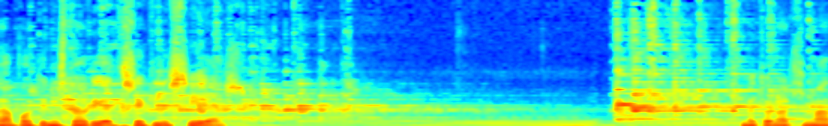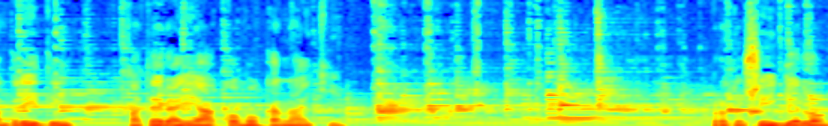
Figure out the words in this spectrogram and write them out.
από την ιστορία της Εκκλησίας. Με τον Αρχιμανδρίτη, πατέρα Ιάκωβο Κανάκη. Πρωτοσύγγελο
